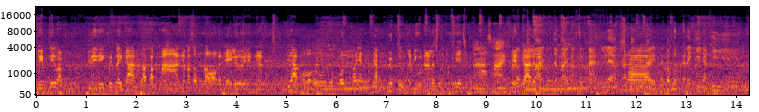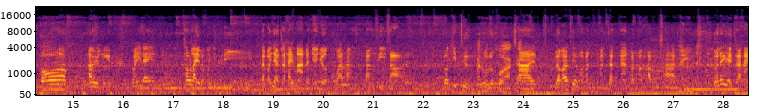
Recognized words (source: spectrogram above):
คลิปที่แบบอยู่ดีๆคลิปรายการก็กลับมาอะไรเงี้ยมาส่งต่อกันใหญ่เลยอะไรเงี้ย พิธาก็บอกเออเดี๋ยวคนก็ยังยังนึกถึงกันอยู่นะ แล้วช่วงนั้นมันเครียดใช่ไหมอ่าเนาะใช่เหตุการณ์เลยจำหน่ายจำหน่ายบัตร18 นี้แล้วคาดว่ายังไงใช่ต้องหมดภายในกี่นาที ก็เอาอย่างนี้ไม่ได้เท่าไหร่เราก็ยินดี แต่ก็อยากจะให้มากันเยอะๆ เพราะว่าทางทางสี่สาวก็คิดถึงมารวมทุกคตัวนกัน ใช่ แล้วก็ที่สำคัญมันมันจัดงานวันมาคับผู้ชาไง ก็เลยอยากจะให้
